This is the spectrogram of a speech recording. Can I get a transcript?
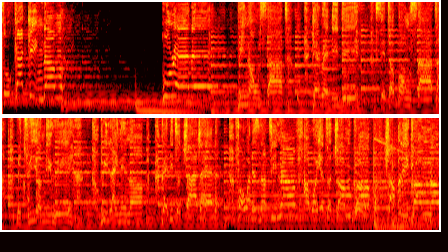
Soca Kingdom. Who ready? We now start. Get ready, day. Set a bong start. Me three on the way. We lining up, ready to charge ahead. Forward is not enough. I want you to jump up. Trample the ground now.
